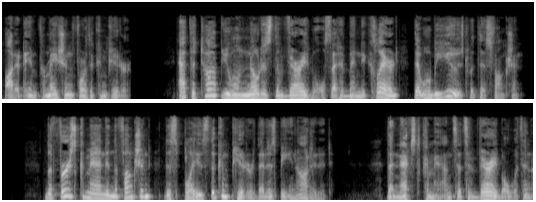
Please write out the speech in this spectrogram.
audit information for the computer. At the top you will notice the variables that have been declared that will be used with this function. The first command in the function displays the computer that is being audited. The next command sets a variable with an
